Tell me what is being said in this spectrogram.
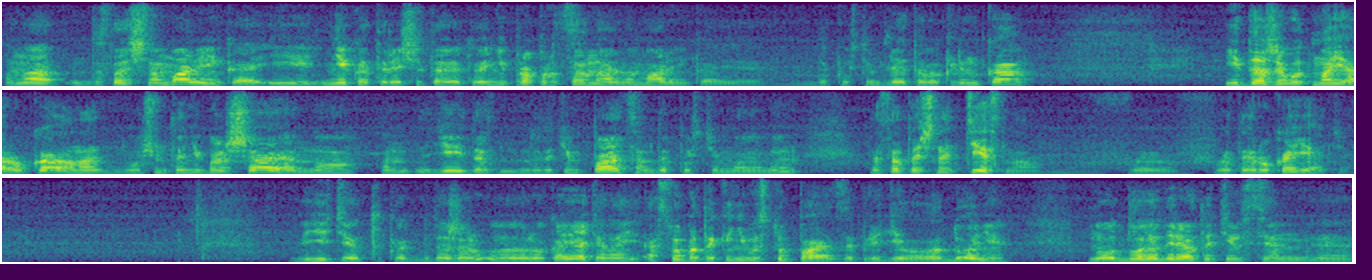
Она достаточно маленькая, и некоторые считают ее непропорционально маленькой, допустим, для этого клинка. И даже вот моя рука, она, в общем-то, небольшая, но ей вот этим пальцем, допустим, моим, им достаточно тесно в, в этой рукояти. Видите, вот как бы даже рукоять, она особо так и не выступает за пределы ладони. Но вот благодаря вот этим всем, э,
